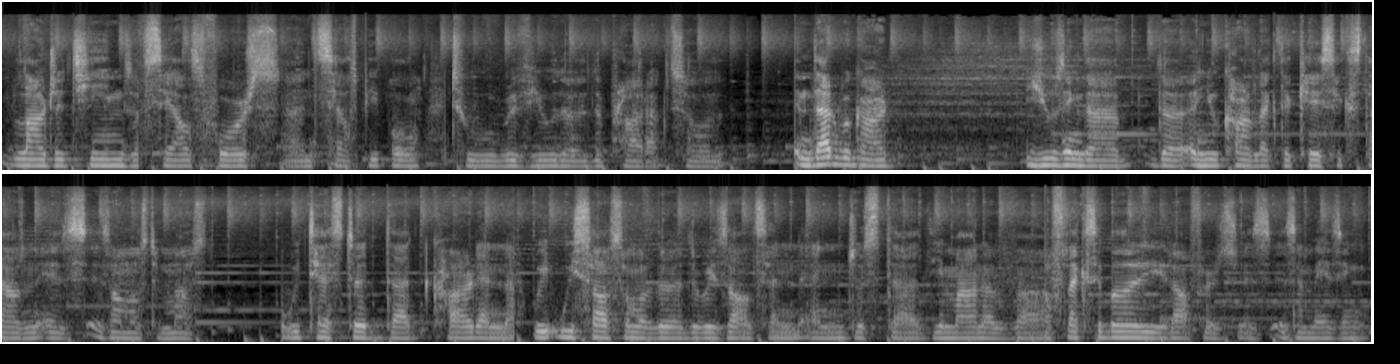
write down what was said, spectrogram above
larger teams of sales force and salespeople to review the, the product. So in that regard, using the, the, a new card like the K6000 is, is almost a must. We tested that card and we, we saw some of the, the results and, and just uh, the amount of uh, flexibility it offers is, is amazing.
